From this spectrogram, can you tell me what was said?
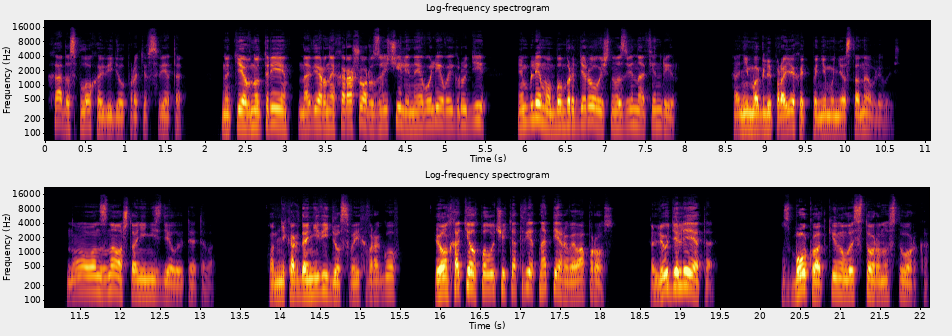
Хадас плохо видел против света. Но те внутри, наверное, хорошо различили на его левой груди эмблему бомбардировочного звена «Фенрир». Они могли проехать по нему не останавливаясь. Но он знал, что они не сделают этого. Он никогда не видел своих врагов, и он хотел получить ответ на первый вопрос. Люди ли это? Сбоку откинулась в сторону створка.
